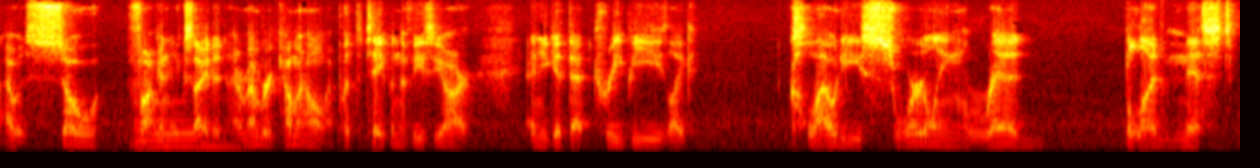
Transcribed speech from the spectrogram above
I was so fucking mm. excited. I remember coming home. I put the tape in the VCR, and you get that creepy, like cloudy, swirling red blood mist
